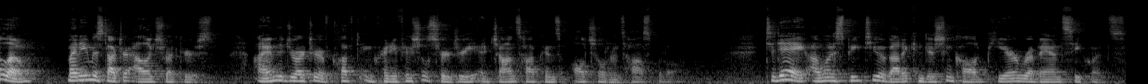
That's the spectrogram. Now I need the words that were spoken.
Hello, my name is Dr. Alex Rottgers. I am the Director of Cleft and Craniofacial Surgery at Johns Hopkins All Children's Hospital. Today, I want to speak to you about a condition called Pierre-Robin sequence.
